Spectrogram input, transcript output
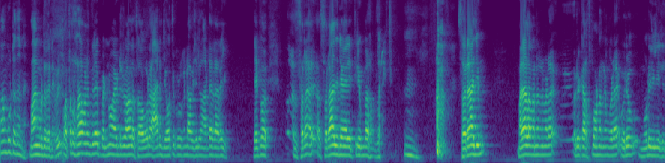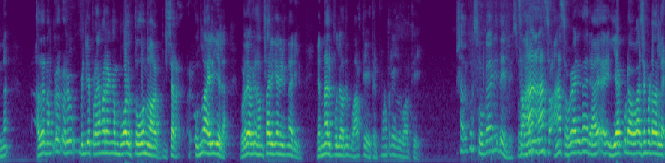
മാങ്കൂട്ടം തന്നെ. മാങ്കുട്ടത്തിന് ഒരു പത്രസ്ഥാപനത്തിലെ പെണ്ണുമായിട്ട് ഒരാൾ സൗകര്യം ആരും ചോർത്തി കൊടുക്കേണ്ട ആവശ്യമില്ല നാട്ടുകാർ അറിയും. ഇതിപ്പോൾ സ്വരാ സ്വരാജിന്റെ കാര്യം ഇത്തിരി മുമ്പ് സംസാരിച്ചു. സ്വരാജും മലയാള മനോരമയുടെ ഒരു കറസ്പോണ്ടന്റും കൂടെ ഒരു മുറിയിലിരുന്ന് അത് നമുക്ക് ഒരു വലിയ പ്രേമരംഗം പോലെ തോന്നും ആ പിക്ചർ ഒന്നും ആയിരിക്കില്ല. വെറുതെ അവർ സംസാരിക്കാനിരുന്നായിരിക്കും. എന്നാൽ പോലും അത് വാർത്തയായി. തൃപ്പൂണത്തിലെ അത് വാർത്തയായി. പക്ഷെ അതൊക്കെ ഒരു സ്വകാര്യതയല്ലേ? ആ ആ സ്വകാര്യത ഇയാൾക്കൂടെ അവകാശപ്പെട്ടതല്ലേ?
